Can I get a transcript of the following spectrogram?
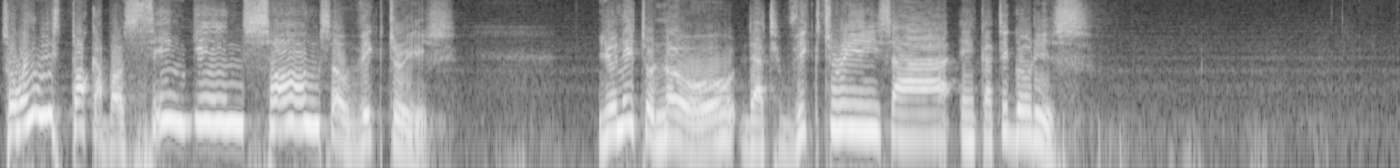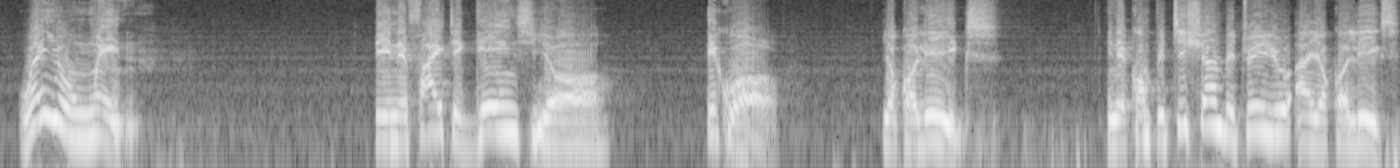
So when we talk about singing songs of victories, you need to know that victories are in categories. When you win in a fight against your equal, your colleagues, in a competition between you and your colleagues,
